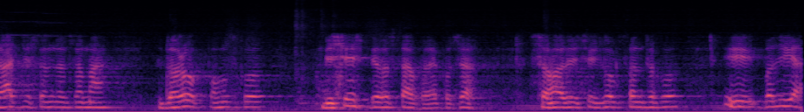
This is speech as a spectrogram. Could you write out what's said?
राज्य संरचनामा दरो पहुँचको विशेष व्यवस्था भएको छ। समावेशी लोकतन्त्रको यी बलिया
